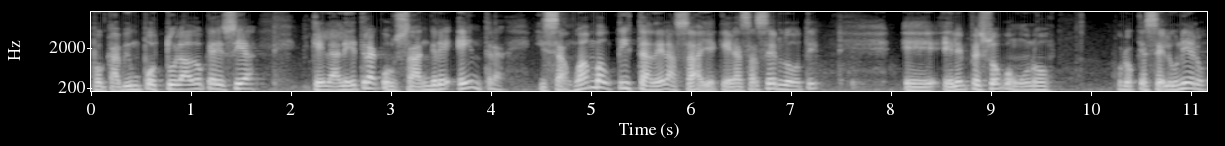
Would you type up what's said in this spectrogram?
porque había un postulado que decía que la letra con sangre entra. Y San Juan Bautista de la Salle, que era sacerdote, eh, él empezó con unos, unos que se le unieron,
